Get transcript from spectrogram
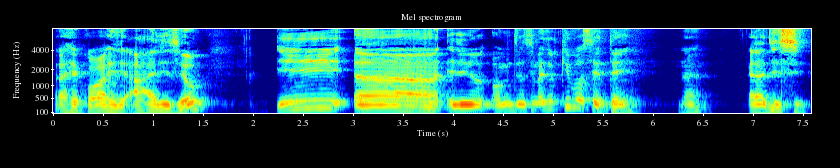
ela recorre a Eliseu e uh, ele, o homem diz assim: Mas o que você tem? Né? Ela disse:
